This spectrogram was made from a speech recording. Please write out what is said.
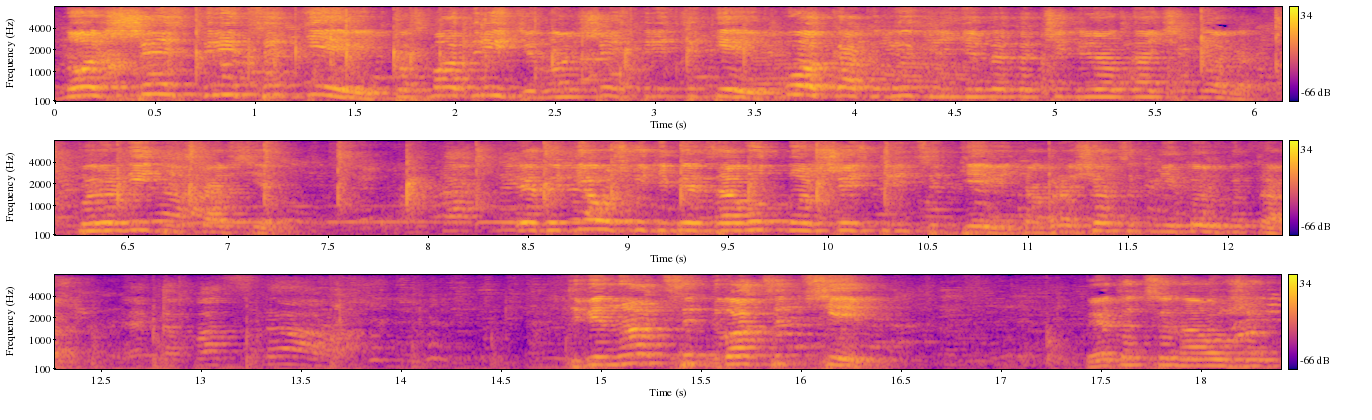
0639, посмотрите, 0639. Вот как выглядит этот четырехзначный номер. Повернитесь ко всем. Эту девушку теперь зовут 0639. Обращаться к ней только так. Это подстава. 1227. Эта цена уже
